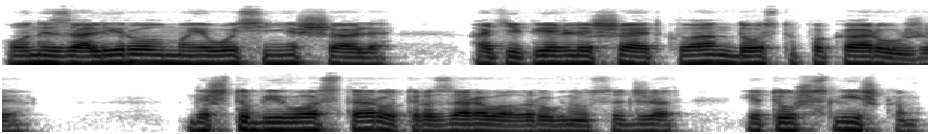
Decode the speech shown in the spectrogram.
Он изолировал моего синешаля, а теперь лишает клан доступа к оружию. Да чтобы его Астарот разорвал, ругнулся Джад. Это уж слишком.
